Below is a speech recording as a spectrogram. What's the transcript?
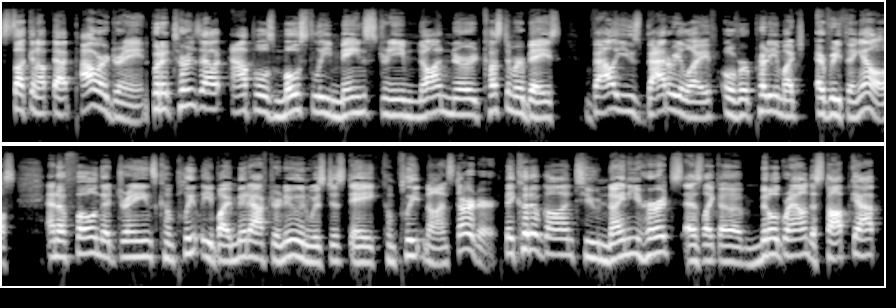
sucking up that power drain. But it turns out Apple's mostly mainstream, non nerd customer base values battery life over pretty much everything else. And a phone that drains completely by mid afternoon was just a complete non starter. They could have gone to 90 hertz as like a middle ground, a stopgap,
